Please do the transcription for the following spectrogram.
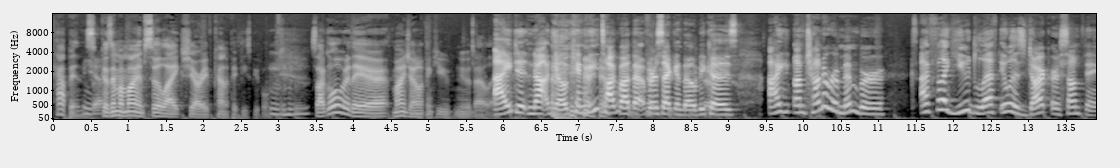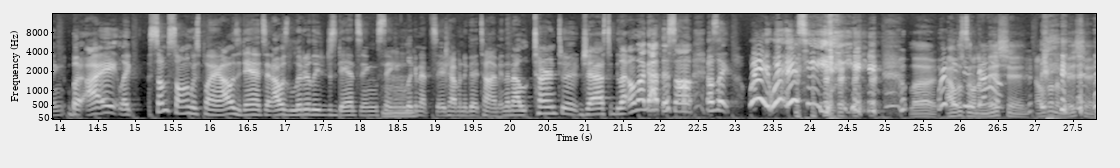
happens. Yeah. Because in my mind, I'm still like, she already kind of picked these people. Mm-hmm. So I go over there. Mind you, I don't think you knew that. I left. I did not know. Can we talk about that for a second though? Because I I'm trying to remember. I feel like you'd left. It was dark or something, but I like some song was playing. I was dancing. I was literally just dancing, singing, Mm-hmm. looking at the stage, having a good time. And then I turned to Jazz to be like, "Oh my god, this song!" And I was like, "Wait, where is he?" Look, I was on a mission. I was on a mission.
